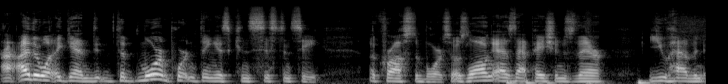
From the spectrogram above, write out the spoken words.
either one, again, the, the more important thing is consistency across the board. So as long as that patient is there, you have an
